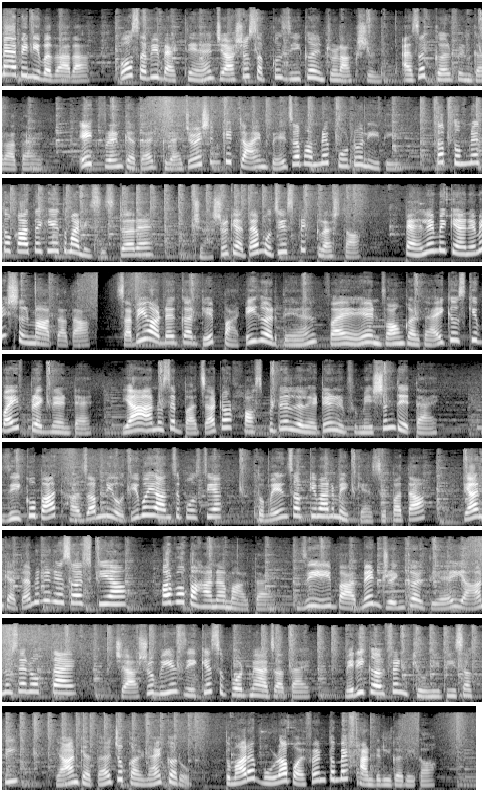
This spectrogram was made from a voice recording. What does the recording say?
मैं भी नहीं बता रहा। वो सभी बैठते हैं, जाशो सबको जी का इंट्रोडक्शन एज अ गर्लफ्रेंड कराता है। एक फ्रेंड कहता है ग्रेजुएशन के टाइम पे जब हमने फ़ोटो ली थी, तब तुमने तो कहा था कि ये तुम्हारी सिस्टर है। जाशो कहता है, मुझे इस पे क्रश था। पहले मैं कहने में शर्मा आता था। सभी ऑर्डर करके पार्टी करते हैं। वह इन्फॉर्म करता है कि उसकी वाइफ प्रेग्नेंट है। यान उसे बजट और हॉस्पिटल रिलेटेड इन्फॉर्मेशन देता है। जी को बात हजम नहीं होती, वो यान से पूछती है, तुम्हें इन सब के बारे में कैसे पता? यान कहता है, मैंने रिसर्च किया और वो बहाना मारता है। जी, बाद में ड्रिंक करती है, यान उसे रोकता है। चाशु भी जी के सपोर्ट में आ जाता है। मेरी गर्लफ्रेंड क्यों नहीं पी सकती? यान कहता है, जो करना है करो। तुम्हारा बूढ़ा बॉयफ्रेंड तुम्हें हैंडल करेगा।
